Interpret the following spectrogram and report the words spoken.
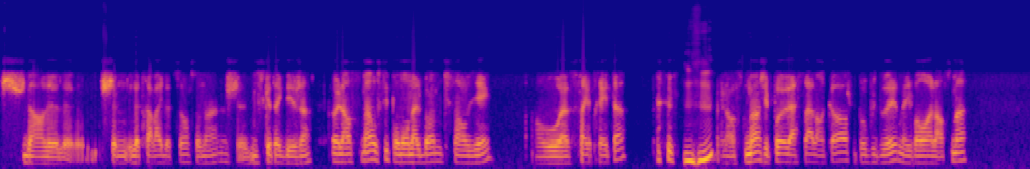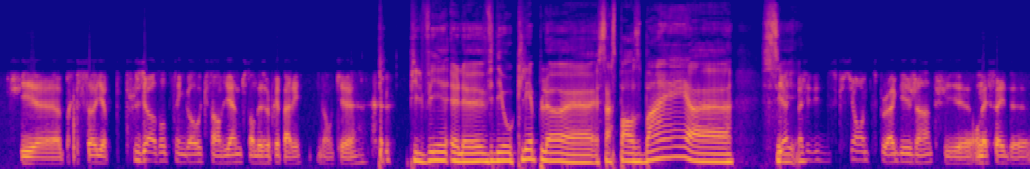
Je suis dans le, le, travail de ça en ce moment. Je discute avec des gens. Un lancement aussi pour mon album qui s'en vient au fin printemps. Mm-hmm. un lancement. J'ai pas la salle encore, je peux pas vous dire, mais il va y avoir un lancement. Puis après ça, il y a plusieurs autres singles qui s'en viennent qui sont déjà préparés. Donc, euh, Puis le, euh, le vidéoclip, là, ça se passe bien. Ben, j'ai des discussions un petit peu avec des gens, puis on, essaie de,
